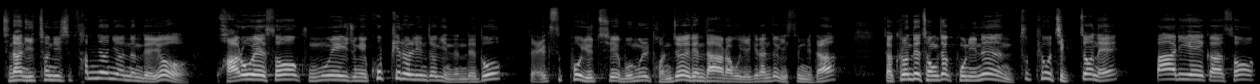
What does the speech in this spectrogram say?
지난 2023년이었는데요. 과로에서 국무회의 중에 코피를 흘린 적이 있는데도 자, 엑스포 유치에 몸을 던져야 된다라고 얘기를 한 적이 있습니다. 자, 그런데 정작 본인은 투표 직전에 파리에 가서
